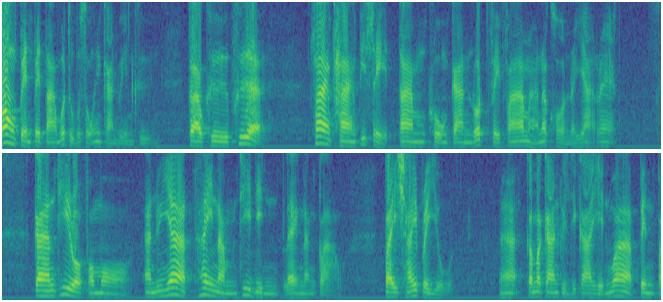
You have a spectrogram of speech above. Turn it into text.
ต้องเป็นไปตามวัตถุประสงค์ในการเวียนคืน กล่าวคือเพื่อสร้างทางพิเศษตามโครงการรถไฟฟ้ามหานครระยะแรก การที่รฟมอนุญาตให้นำที่ดินแปลงดังกล่าว ไปใช้ประโยชน์นะฮะกรรมการกฤษฎีกาเห็นว่าเป็นไป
